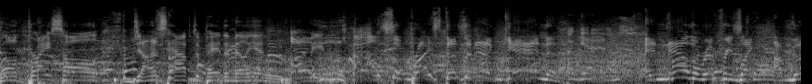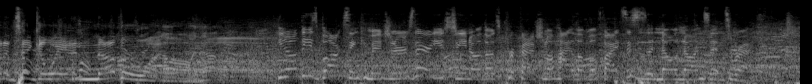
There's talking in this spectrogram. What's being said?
Well, Bryce Hall does have to pay the million. I oh, mean, Oh, wow. So Bryce does it again. Again. And now the referee's like, I'm going to take away another one. Oh, you know, these boxing commissioners, they're used to, you know, those professional high-level fights. This is a no-nonsense ref.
